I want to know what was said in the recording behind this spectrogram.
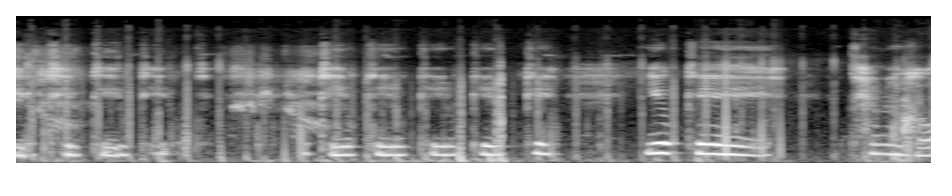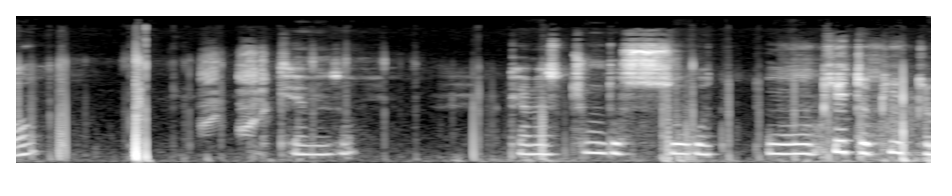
이렇게 이렇게 이렇게 이렇게 이렇게. 이렇게 이렇게 이렇게 이렇게 이렇게. 이렇게 하면서 이렇게 하면서 이렇게 하면서 총도 쏘고 오 피했죠 피했죠.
